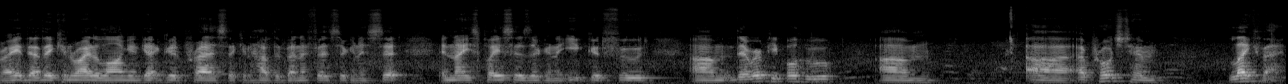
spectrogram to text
right? That they can ride along and get good press, they can have the benefits, they're going to sit in nice places, they're going to eat good food. Um, there were people who um, uh, approached him like that.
